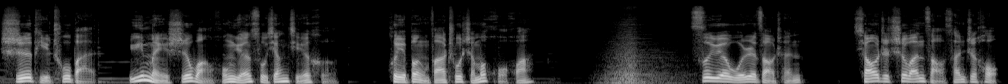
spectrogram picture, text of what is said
实体出版与美食网红元素相结合，会迸发出什么火花？四月五日早晨。乔治吃完早餐之后，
